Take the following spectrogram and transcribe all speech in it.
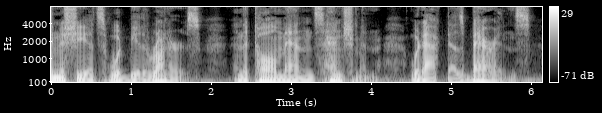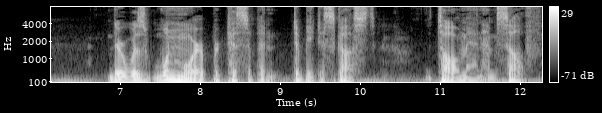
initiates would be the runners, and the tall man's henchmen would act as barons. There was one more participant to be discussed the tall man himself.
